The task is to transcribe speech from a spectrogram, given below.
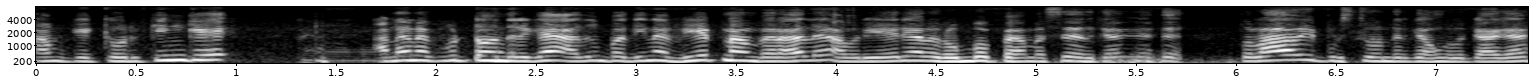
நமக்கு ஒரு கிங்கு அண்ணனை கூப்பிட்டு வந்திருக்கேன். அதுவும் பார்த்தீங்கன்னா வியட்நாம் விரால். அவர் ஏரியாவில் ரொம்ப ஃபேமஸ் அதுக்காக துளாவி பிடிச்சிட்டு வந்திருக்கேன் உங்களுக்காக.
